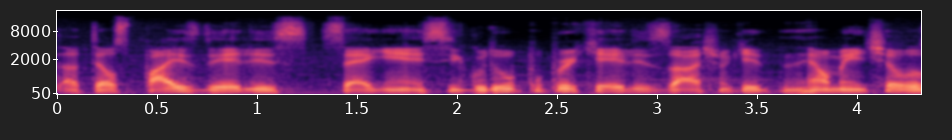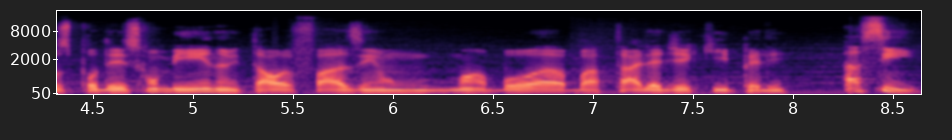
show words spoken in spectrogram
até os pais deles seguem esse grupo porque eles acham que realmente os poderes combinam e tal, e fazem um, uma boa batalha de equipe ali. Assim,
